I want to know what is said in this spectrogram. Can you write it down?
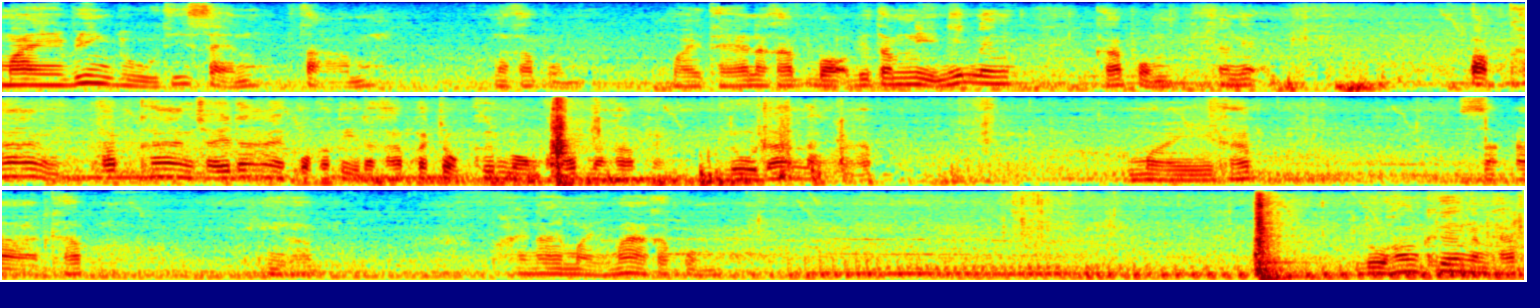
ไม่วิ่งอยู่ที่แสนสามนะครับผม ไม้แท้นะครับ เบาะมีตำหนินิดนึงครับผมอันนี้ปรับข้างพับข้างใช้ได้ปกตินะครับ กระจกขึ้นลงครบนะครับ ดูด้านหลังนะครับใหม่ครับ สะอาดครับนี่ครับ ภายในใหม่มากครับผม ดูห้องเครื่องกันครับ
